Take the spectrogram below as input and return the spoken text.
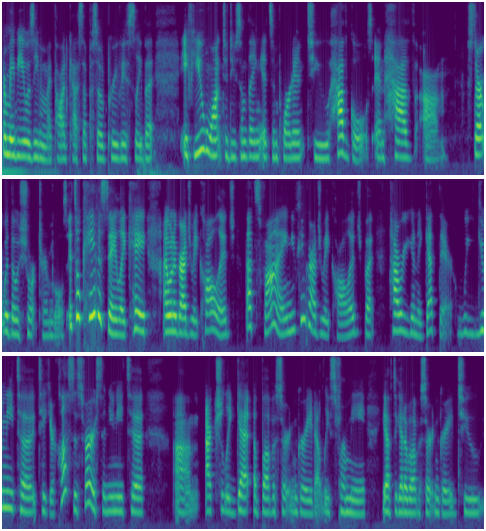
or maybe it was even my podcast episode previously but if you want to do something it's important to have goals and have um, start with those short-term goals. It's okay to say like hey i want to graduate college. That's fine. You can graduate college but how are you going to get there? We, you need to take your classes first and you need to um, actually get above a certain grade at least for me. You have to get above a certain grade to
